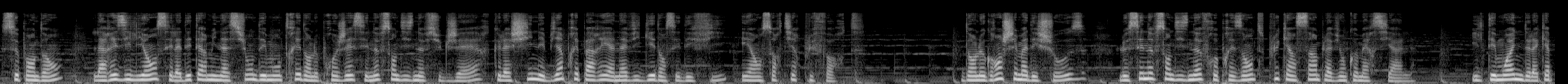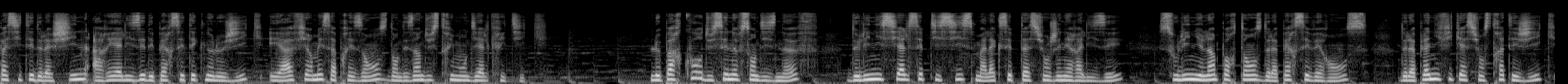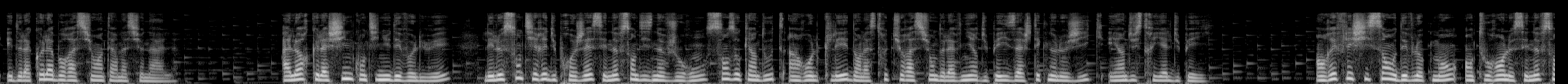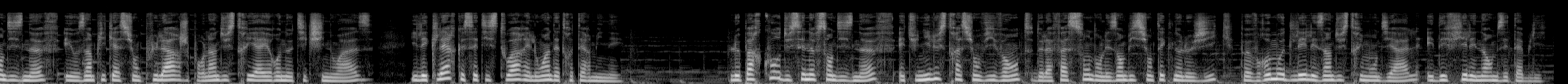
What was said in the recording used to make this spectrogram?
Cependant, la résilience et la détermination démontrées dans le projet C919 suggèrent que la Chine est bien préparée à naviguer dans ces défis et à en sortir plus forte. Dans le grand schéma des choses, le C919 représente plus qu'un simple avion commercial. Il témoigne de la capacité de la Chine à réaliser des percées technologiques et à affirmer sa présence dans des industries mondiales critiques. Le parcours du C919, de l'initial scepticisme à l'acceptation généralisée, souligne l'importance de la persévérance, de la planification stratégique et de la collaboration internationale. Alors que la Chine continue d'évoluer, les leçons tirées du projet C919 joueront sans aucun doute un rôle clé dans la structuration de l'avenir du paysage technologique et industriel du pays. En réfléchissant au développement entourant le C919 et aux implications plus larges pour l'industrie aéronautique chinoise, il est clair que cette histoire est loin d'être terminée. Le parcours du C919 est une illustration vivante de la façon dont les ambitions technologiques peuvent remodeler les industries mondiales et défier les normes établies.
